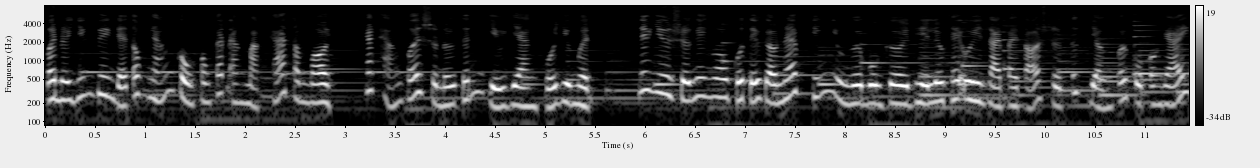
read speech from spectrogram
bởi nữ diễn viên để tóc ngắn cùng phong cách ăn mặc khá tomboy, khác hẳn với sự nữ tính dịu dàng của Dương Mịch. Nếu như sự ngây ngô của tiểu gạo nếp khiến nhiều người buồn cười thì Lưu Khải Uy lại bày tỏ sự tức giận với cô con gái.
